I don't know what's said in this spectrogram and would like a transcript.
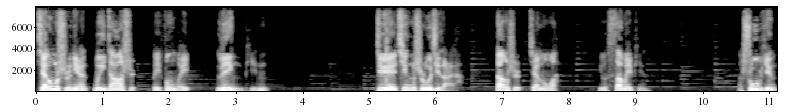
乾隆十年，魏家氏被封为令嫔。据《清实录》记载啊，当时乾隆啊有三位嫔：淑嫔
